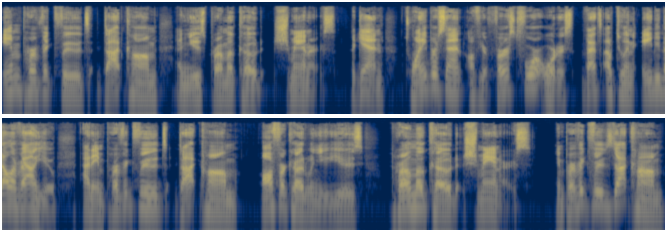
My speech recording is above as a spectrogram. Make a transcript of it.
imperfectfoods.com and use promo code SCHMANNERS. Again, 20% off your first four orders. That's up to an $80 value at imperfectfoods.com. Offer code when you use promo code SCHMANNERS. Imperfectfoods.com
